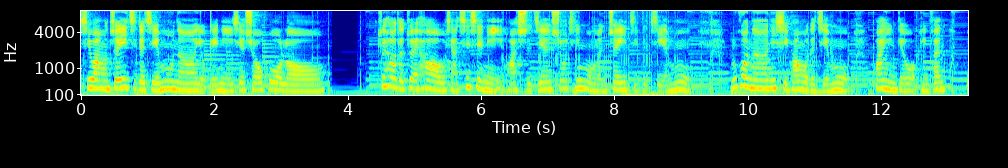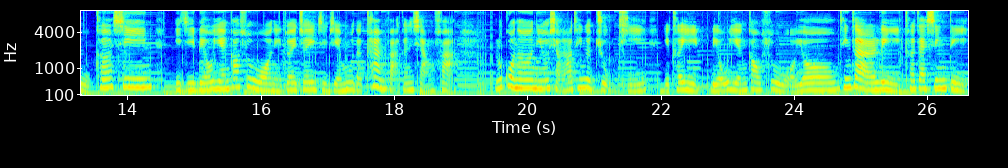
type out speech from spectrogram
希望这一集的节目呢，有给你一些收获喽。最后的最后，我想谢谢你花时间收听我们这一集的节目。如果呢你喜欢我的节目，欢迎给我评分五颗星，以及留言告诉我你对这一集节目的看法跟想法。如果呢你有想要听的主题，也可以留言告诉我哟。听在耳里，刻在心底。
